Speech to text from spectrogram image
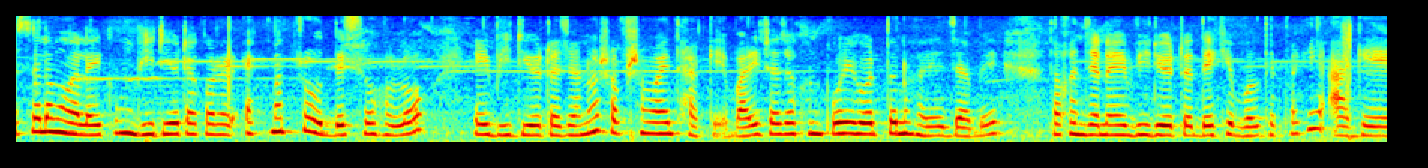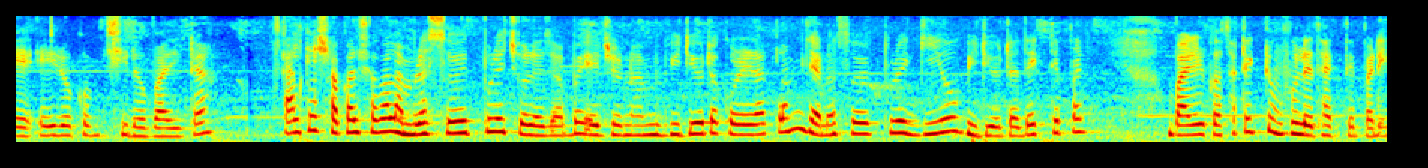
আসসালামু আলাইকুম। ভিডিওটা করার একমাত্র উদ্দেশ্য হলো, এই ভিডিওটা যেন সবসময় থাকে। বাড়িটা যখন পরিবর্তন হয়ে যাবে, তখন যেন এই ভিডিওটা দেখে বলতে পারি, আগে এইরকম ছিল বাড়িটা। কালকে সকাল সকাল আমরা সৈয়দপুরে চলে যাব। এর জন্য আমি ভিডিওটা করে রাখলাম, যেন সৈয়দপুরে গিয়েও ভিডিওটা দেখতে পারি। বাড়ির কথাটা একটু ভুলে থাকতে পারি।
